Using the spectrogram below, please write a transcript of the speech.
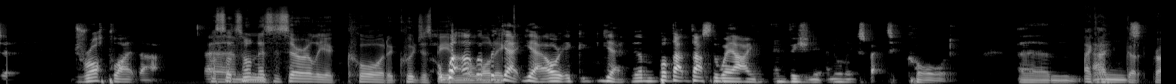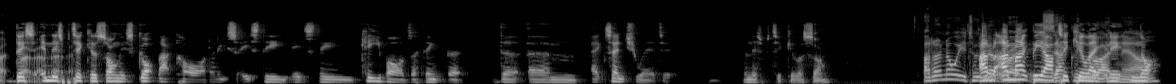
to drop like that. Oh, so it's not Um, necessarily a chord. It could just be Well, a uh, melodic. yeah, yeah, or it, yeah, um, but that that's the way I envision it—an unexpected chord. Um, Okay, and got it. Right, this right, right, in this particular song, it's got that chord, and it's it's the it's the keyboards I think that that um, accentuate it in this particular song. I don't know what you're talking I, about. I right- might be exactly articulating right it now. not.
